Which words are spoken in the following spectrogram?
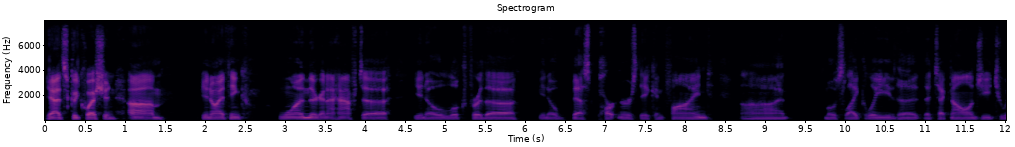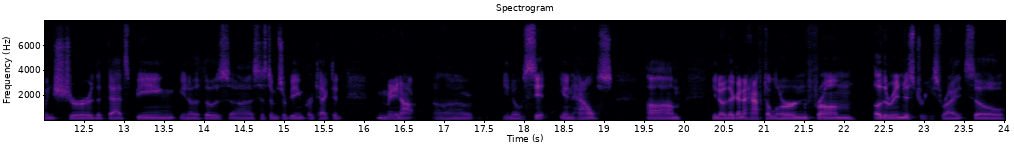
Yeah, it's a good question. Um, you know, I think one they're going to have to you know look for the you know best partners they can find. Uh, most likely the the technology to ensure that that's being you know that those uh, systems are being protected may not uh, you know sit in house. Um, you know they're going to have to learn from other industries, right? So,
